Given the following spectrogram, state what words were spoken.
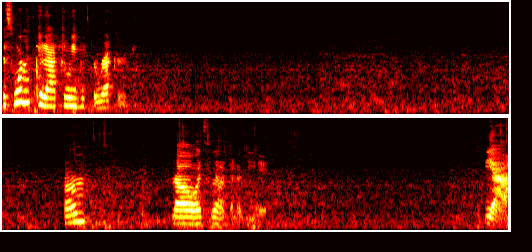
This one could actually beat the record. Um, no, it's not gonna beat it. Yeah.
